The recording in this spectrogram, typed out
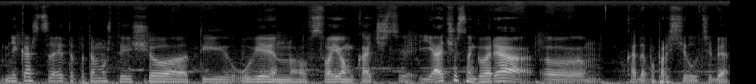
Мне кажется, это потому, что еще ты уверен в своем качестве. Я, честно говоря, э, когда попросил у тебя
